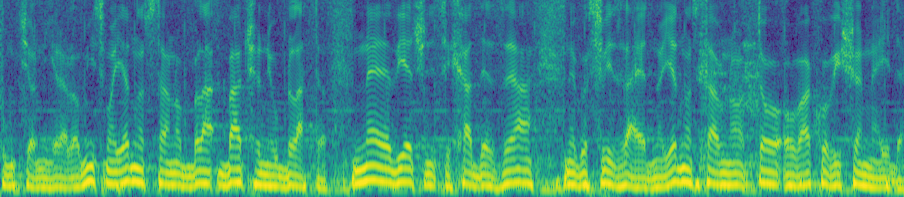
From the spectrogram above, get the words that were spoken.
funkcioniralo. Mi smo jednostavno bačeni u blato. Ne vijećnici HDZ-a, nego svi zajedno. Jednostavno to ovako više ne ide.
